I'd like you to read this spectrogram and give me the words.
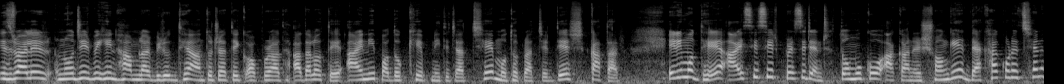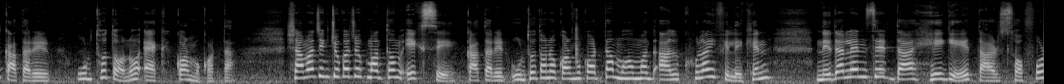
ইসরায়েলের নজিরবিহীন হামলার বিরুদ্ধে আন্তর্জাতিক অপরাধ আদালতে আইনি পদক্ষেপ নিতে যাচ্ছে মধ্যপ্রাচ্যের দেশ কাতার। এরই মধ্যে আইসিসির প্রেসিডেন্ট তমুকো আকানের সঙ্গে দেখা করেছেন কাতারের ঊর্ধ্বতন এক কর্মকর্তা। সামাজিক যোগাযোগ মাধ্যম এক্সে কাতারের ঊর্ধ্বতন কর্মকর্তা মোহাম্মদ আল খুলাইফি লেখেন, নেদারল্যান্ডসের দ্য হেগে তার সফর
